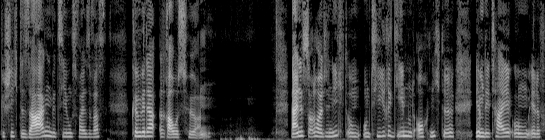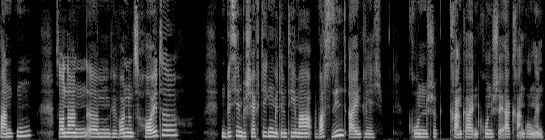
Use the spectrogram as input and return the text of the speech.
Geschichte sagen, beziehungsweise was können wir da raushören? Nein, es soll heute nicht um, um Tiere gehen und auch nicht äh, im Detail um Elefanten, sondern ähm, wir wollen uns heute ein bisschen beschäftigen mit dem Thema, was sind eigentlich chronische Krankheiten, chronische Erkrankungen.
